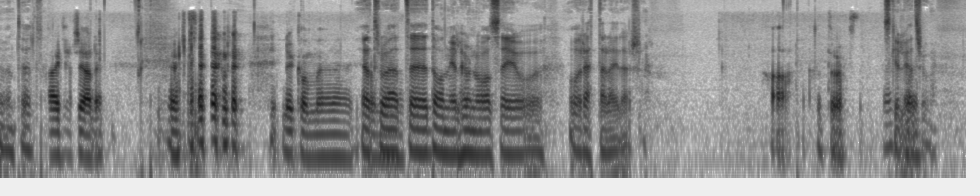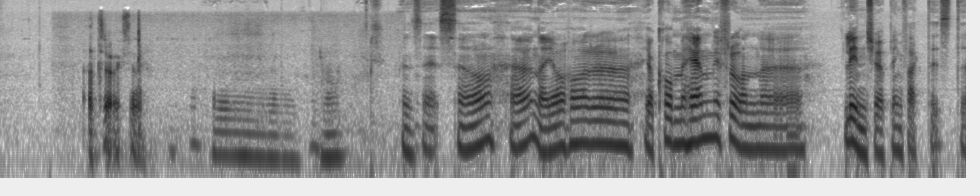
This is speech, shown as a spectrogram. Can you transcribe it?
eventuellt. Ja, kanske gör det. nu kommer... Jag kommer- tror att eh, Daniel hör nog av sig och, och rättar dig där. Så Ja, jag tror också skulle jag tro. Jag tror också det. Mm, ja. Precis. Ja, jag, vet inte, jag har... eh, Jag kom hem ifrån eh, Linköping faktiskt. eh,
